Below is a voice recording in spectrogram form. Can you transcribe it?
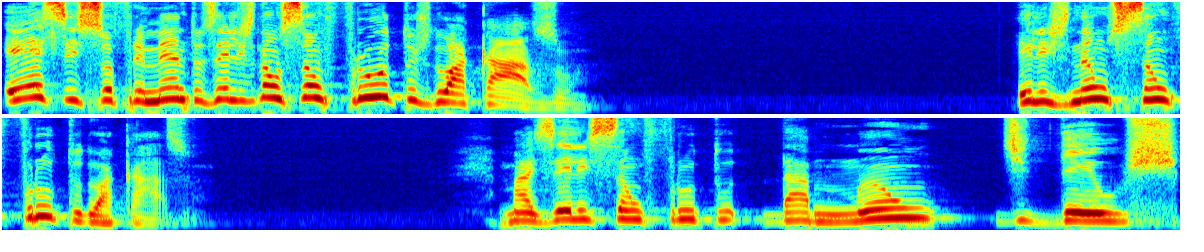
esses sofrimentos eles não são frutos do acaso. Eles não são fruto do acaso, mas eles são fruto da mão de Deus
